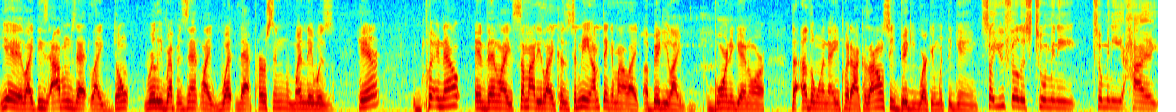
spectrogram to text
yeah, like these albums that like don't really represent like what that person when they was here putting out, and then like somebody like because to me I'm thinking about like a Biggie like Born Again or the other one that he put out because I don't see Biggie working with the game. So you feel there's too many too many high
